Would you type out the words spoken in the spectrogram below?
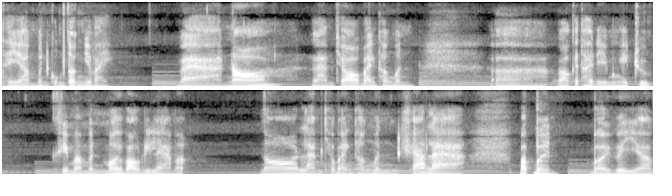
Thì ờ, mình cũng từng như vậy và nó làm cho bản thân mình uh, vào cái thời điểm ngày trước, khi mà mình mới vào đi làm á. Nó làm cho bản thân mình khá là bấp bênh, bởi vì ờ,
